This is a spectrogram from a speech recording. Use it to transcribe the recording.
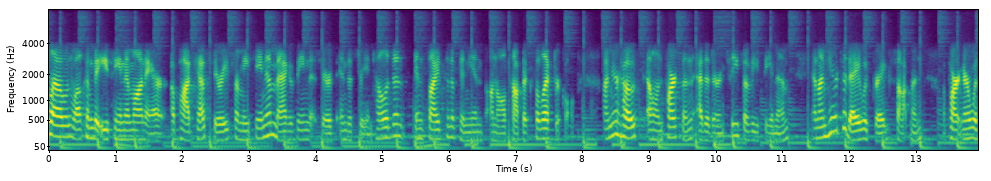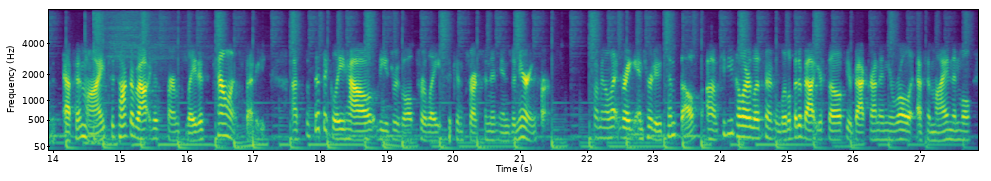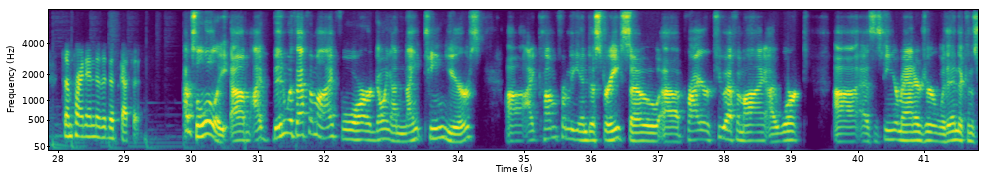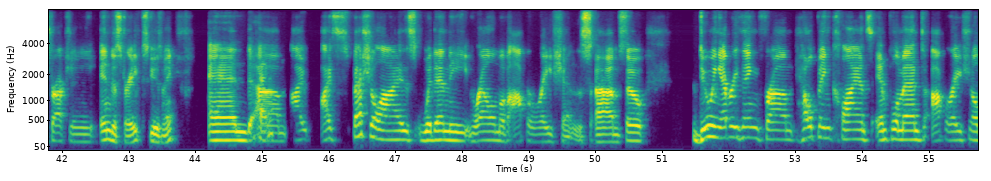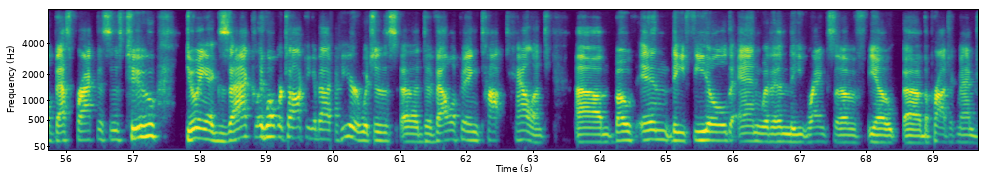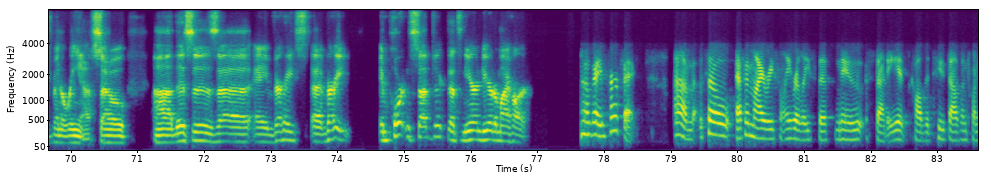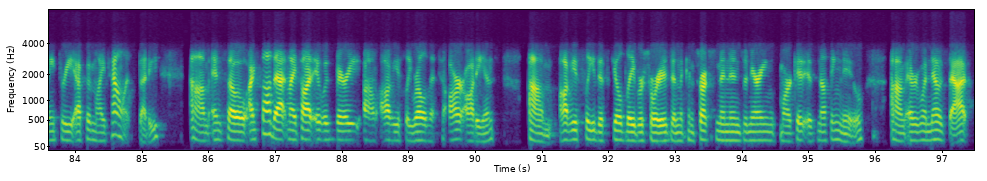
Hello and welcome to EC&M On Air, a podcast series from EC&M Magazine that shares industry intelligence, insights, and opinions on all topics electrical. I'm your host, Ellen Parson, editor-in-chief of EC&M, and I'm here today with Gregg Schoppman, a partner with FMI, to talk about his firm's latest talent study, uh, specifically how these results relate to construction and engineering firms. So I'm going to let Gregg introduce himself. Um, could you tell our listeners a little bit about yourself, your background, and your role at FMI, and then we'll jump right into the discussion. Absolutely. Um, I've been with FMI for going on 19 years. Uh, I come from the industry. So uh, prior to FMI, I worked uh, as a senior manager within the construction industry, excuse me. And okay. um, I, I specialize within the realm of operations. Um, so doing everything from helping clients implement operational best practices to doing exactly what we're talking about here, which is uh, developing top talent, um, both in the field and within the ranks of you know uh, the project management arena. So uh, this is uh, a very very important subject that's near and dear to my heart. Okay, perfect. Um, so FMI recently released this new study. It's called the 2023 FMI Talent Study. Um, and so I saw that and I thought it was very uh, obviously relevant to our audience. Um, obviously, the skilled labor shortage in the construction and engineering market is nothing new. Um, everyone knows that.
